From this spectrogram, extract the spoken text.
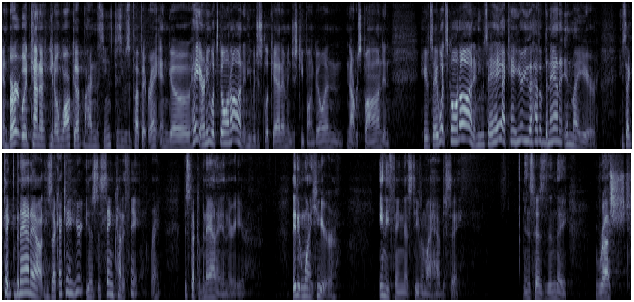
And Bert would kind of, you know, walk up behind the scenes because he was a puppet, right? And go, hey, Ernie, what's going on? And he would just look at him and just keep on going, not respond. And he would say, what's going on? And he would say, hey, I can't hear you. I have a banana in my ear. He's like, take the banana out. And he's like, I can't hear you. It's the same kind of thing, right? They stuck a banana in their ear. They didn't want to hear anything that Stephen might have to say. And it says, then they rushed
